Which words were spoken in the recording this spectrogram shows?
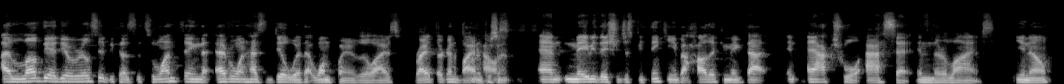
I love the idea of real estate because it's one thing that everyone has to deal with at one point of their lives, right? They're going to buy a 100%. house, and maybe they should just be thinking about how they can make that an actual asset in their lives you know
